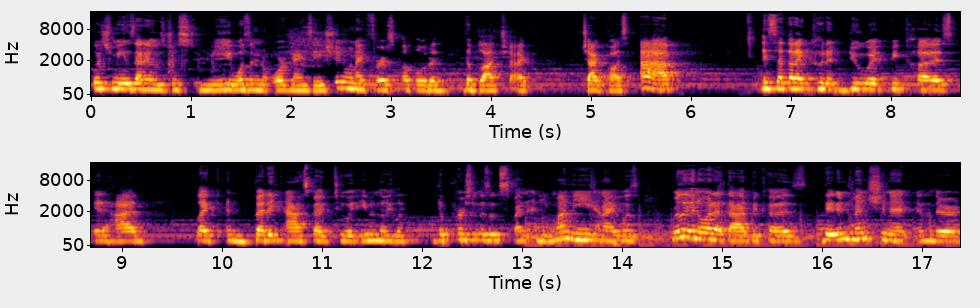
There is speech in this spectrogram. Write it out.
which means that it was just me. It wasn't an organization. When I first uploaded the Blackjack Jackpots app, they said that I couldn't do it because it had like an betting aspect to it, even though like the person doesn't spend any money. And I was really annoyed at that because they didn't mention it in their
